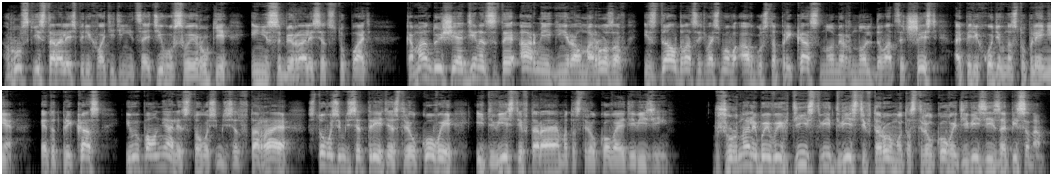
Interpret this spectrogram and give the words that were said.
русские старались перехватить инициативу в свои руки и не собирались отступать. Командующий 11-й армией генерал Морозов издал 28 августа приказ номер 026 о переходе в наступление. Этот приказ и выполняли 182-я, 183-я стрелковые и 202-я мотострелковая дивизии. В журнале боевых действий 202-й мотострелковой дивизии записано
